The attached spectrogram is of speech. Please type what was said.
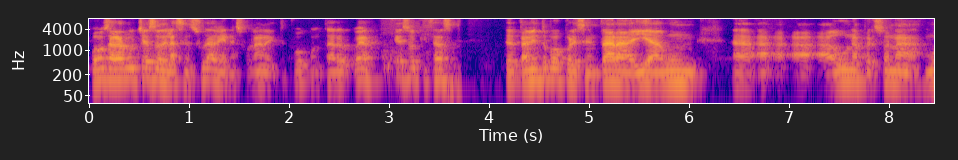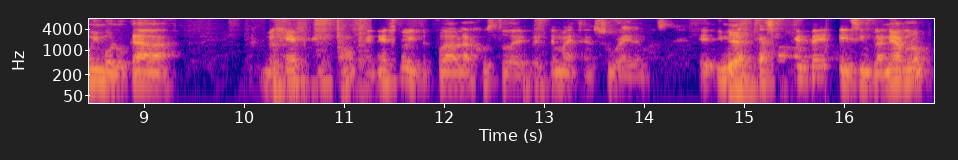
podemos hablar mucho de eso de la censura venezolana y te puedo contar, bueno, eso quizás también te puedo presentar ahí a un a, una persona muy involucrada, mi jefe, ¿no? en esto y te puedo hablar justo del tema de censura y demás. Eh, y mira, casualmente y sin planearlo,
